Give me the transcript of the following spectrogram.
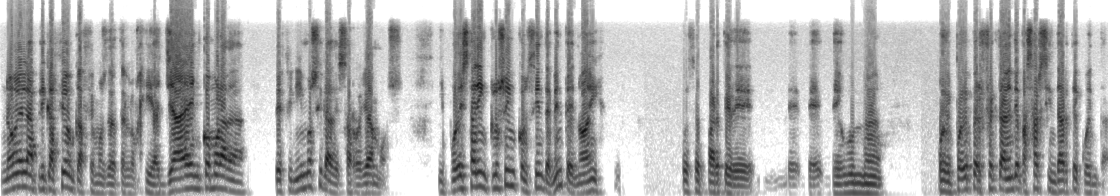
no en la aplicación que hacemos de la tecnología, ya en cómo la definimos y la desarrollamos. Y puede estar incluso inconscientemente, no hay, puede ser parte de, de, un... Puede, puede, perfectamente pasar sin darte cuenta.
